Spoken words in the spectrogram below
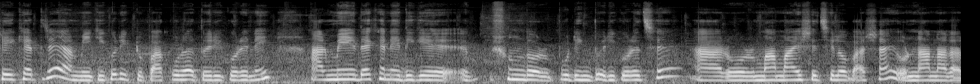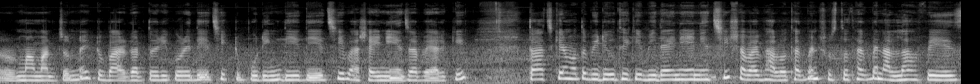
সেই ক্ষেত্রে আমি কি করি, একটু পাকুড়া তৈরি করে নেই। আর মেয়ে দেখেন এদিকে সুন্দর পুডিং তৈরি করেছে। আর ওর মামা এসেছিল বাসায়, ওর নানার আর ওর মামার জন্য একটু বার্গার তৈরি করে দিয়েছি, একটু পুডিং দিয়ে দিয়েছি, বাসায় নিয়ে যাবে আর কি। তো আজকের মতো ভিডিও থেকে বিদায় নিয়ে নিচ্ছি। সবাই ভালো থাকবেন, সুস্থ থাকবেন। আল্লাহ হাফিজ।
